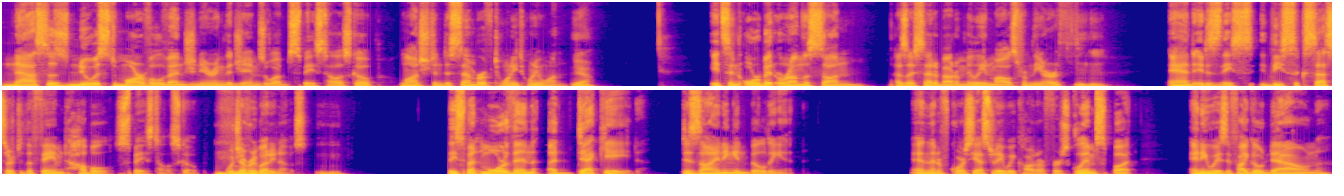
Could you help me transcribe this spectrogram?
NASA's newest marvel of engineering, the James Webb Space Telescope, launched in December of 2021. Yeah. It's in orbit around the sun, as I said, about a million miles from the Earth. Mhm. And it is the, the successor to the famed Hubble Space Telescope, which everybody knows. Mhm. They spent more than a decade designing and building it. And then, of course, yesterday we caught our first glimpse. But, anyways, if I go down,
